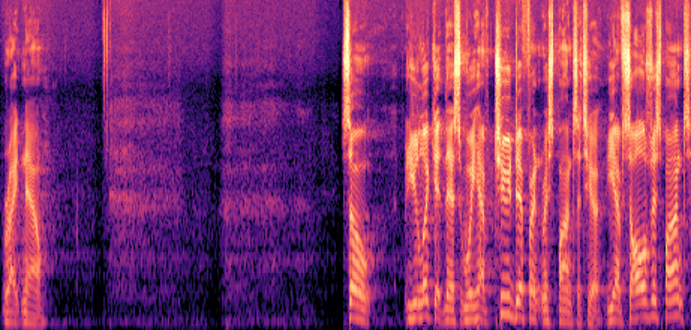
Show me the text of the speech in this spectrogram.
right now. So you look at this, we have two different responses here. You have Saul's response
